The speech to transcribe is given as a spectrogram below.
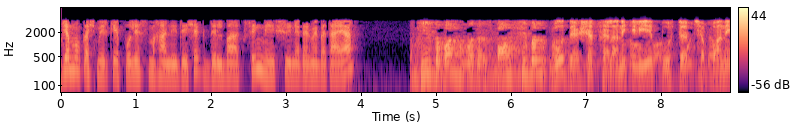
जम्मू कश्मीर के पुलिस महानिदेशक दिलबाग सिंह ने श्रीनगर में बताया। वो दहशत फैलाने के लिए पोस्टर छपवाने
